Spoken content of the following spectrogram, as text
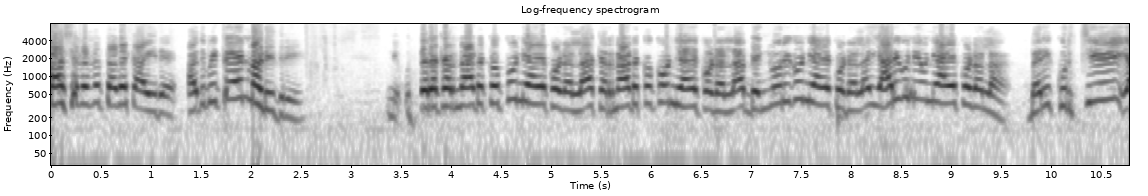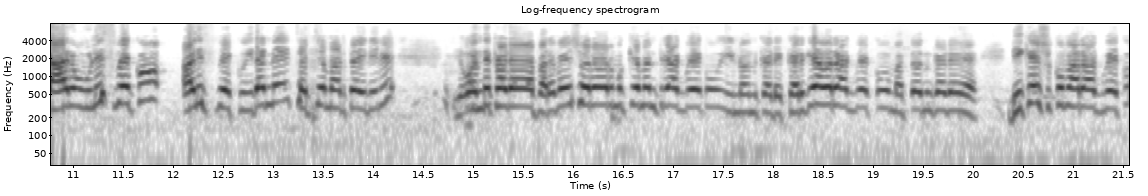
ಭಾಷಣದ ತಡೆ ಕಾಯಿದೆ. ಅದು ಬಿಟ್ಟು ಏನು ಮಾಡಿದ್ರಿ? ಉತ್ತರ ಕರ್ನಾಟಕಕ್ಕೂ ನ್ಯಾಯ ಕೊಡಲ್ಲ, ಕರ್ನಾಟಕಕ್ಕೂ ನ್ಯಾಯ ಕೊಡಲ್ಲ, ಬೆಂಗಳೂರಿಗೂ ನ್ಯಾಯ ಕೊಡಲ್ಲ, ಯಾರಿಗೂ ನೀವು ನ್ಯಾಯ ಕೊಡಲ್ಲ. ಬರೀ ಕುರ್ಚಿ ಯಾರು ಉಳಿಸ್ಬೇಕು ಅಳಿಸ್ಬೇಕು. ಇದನ್ನೇ ಚರ್ಚೆ ಮಾಡ್ತಾ ಇದ್ದೀರಿ. ಒಂದು ಕಡೆ ಪರಮೇಶ್ವರ್ ಅವರು ಮುಖ್ಯಮಂತ್ರಿ ಆಗಬೇಕು, ಇನ್ನೊಂದು ಕಡೆ ಖರ್ಗೆ ಅವರು ಆಗಬೇಕು, ಮತ್ತೊಂದು ಕಡೆ ಡಿ ಕೆ ಶಿವಕುಮಾರ್ ಆಗಬೇಕು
